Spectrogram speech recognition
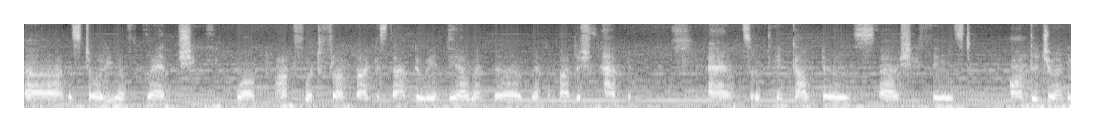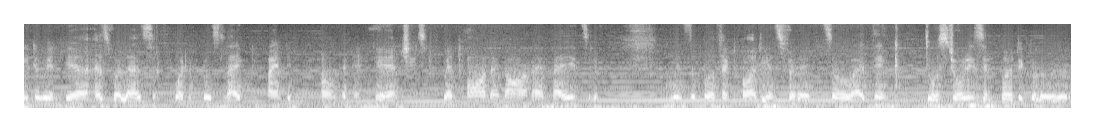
uh, the story of when she walked on foot from Pakistan to India when the when the partition happened, and sort of the encounters uh, she faced on the journey to India, as well as sort of what it was like to find a home in India. And she sort of went on and on, and I sort of was the perfect audience for it. So I think those stories in particular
